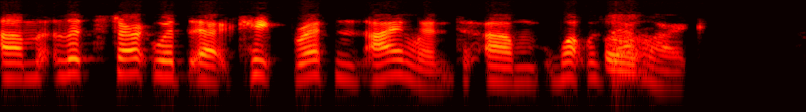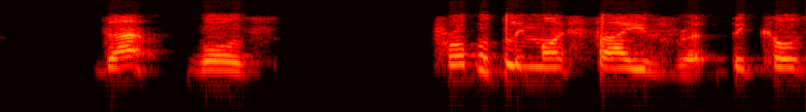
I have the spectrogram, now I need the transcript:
um, let's start with uh, Cape Breton Island. Um, what was that Oh. like? that was probably my favourite because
